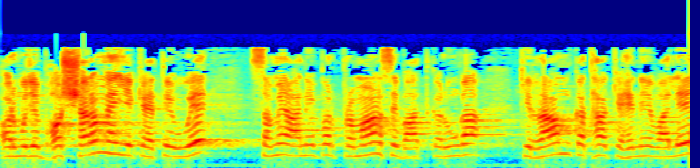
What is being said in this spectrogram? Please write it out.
और मुझे बहुत शर्म है ये कहते हुए, समय आने पर प्रमाण से बात करूँगा। कि राम कथा कहने वाले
